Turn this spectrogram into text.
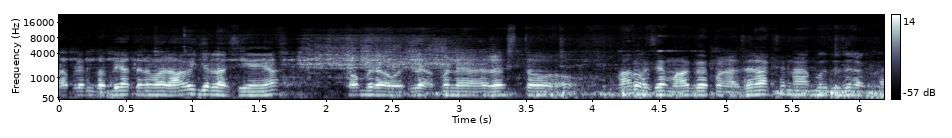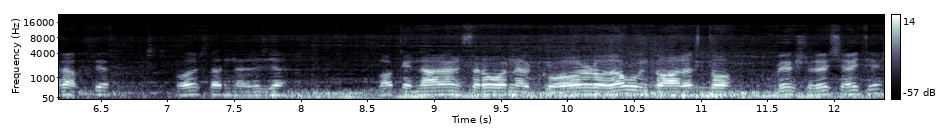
આપણે એમ તો બે ત્રણ વાર આવી ગયેલા છીએ અહીંયા. કબરાવ એટલે આપણને રસ્તો સારો છે એમ આગળ પણ જરાક છે ને આ બધું જરાક ખરાબ છે. વરસાદના લીધે. બાકી નારાયણ સરોવરને ઘોરડો જવું ને તો આ રસ્તો બેસ્ટ રહેશે અહીંથી.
